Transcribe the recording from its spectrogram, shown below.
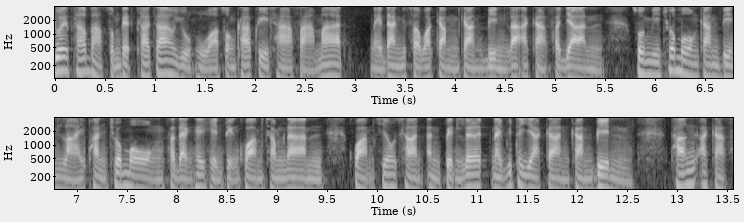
ด้วยพระบาทสมเด็จพระเจ้าอยู่หัวทรงพระปรีชาสามารถ ในด้านวิศวกรรมการบินและอากาศยานทรงมีชั่วโมงการบินหลายพันชั่วโมง แสดงให้เห็นถึงความชำนาญ ความเชี่ยวชาญอันเป็นเลิศในวิทยาการการบิน ทั้งอากาศ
